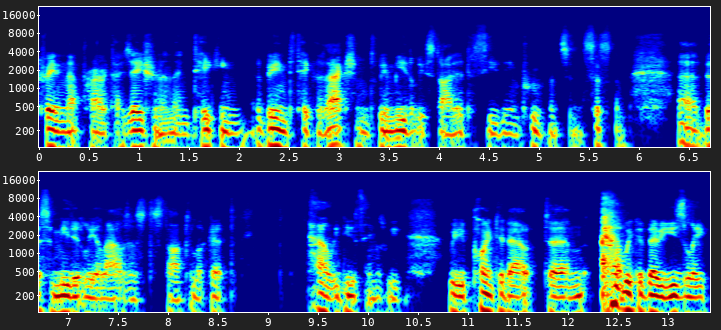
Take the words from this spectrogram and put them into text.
creating that prioritization and then taking, being to take those actions, we immediately started to see the improvements in the system. Uh, this immediately allows us to start to look at how we do things. We we pointed out um, we could very easily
